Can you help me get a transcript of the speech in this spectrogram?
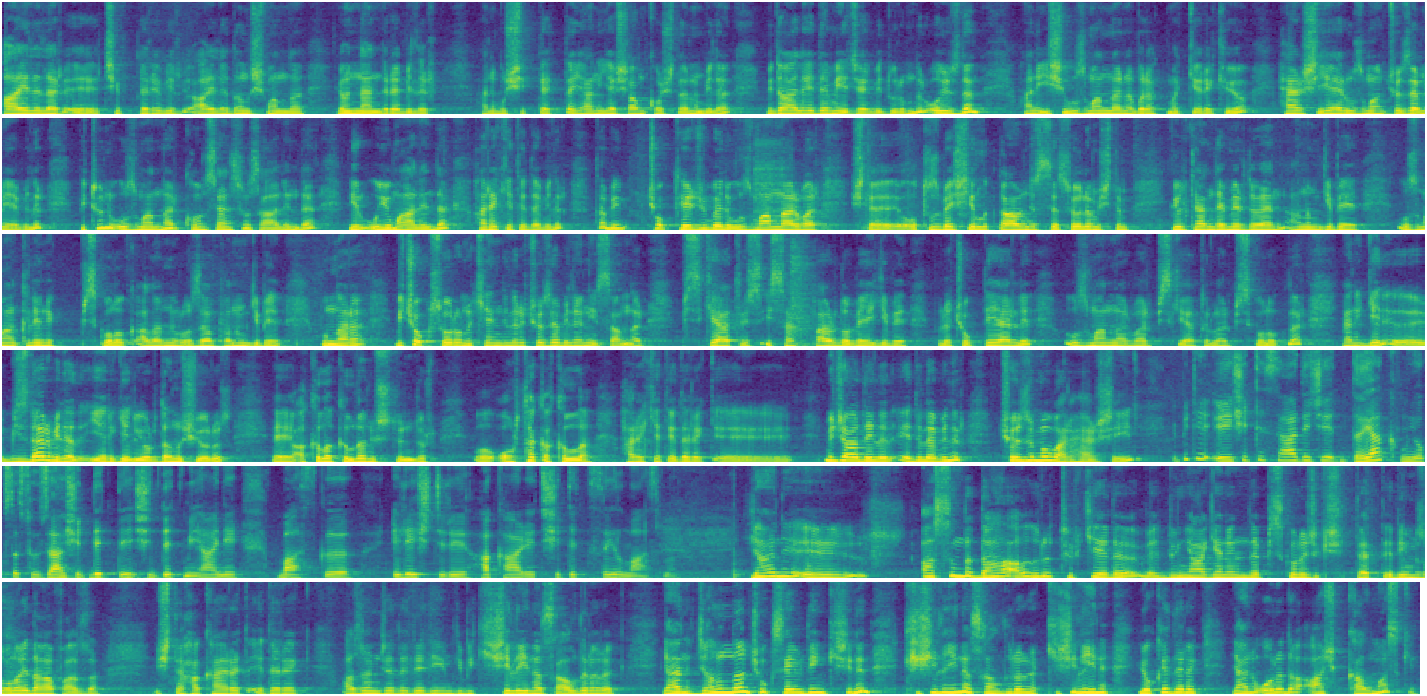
aileler e, çiftleri bir aile danışmanına yönlendirebilir. Hani bu şiddette yani yaşam koçlarının bile müdahale edemeyeceği bir durumdur. O yüzden hani işi uzmanlarına bırakmak gerekiyor. Her şeyi her uzman çözemeyebilir. Bütün uzmanlar konsensus halinde, bir uyum halinde hareket edebilir. Tabii çok tecrübeli uzmanlar var. İşte 35 yıllık daha önce size söylemiştim. Gülten Demirdöven Hanım gibi uzman klinik psikolog Alanur Ozalp Hanım gibi bunlara birçok sorunu kendileri çözebilen insanlar. Psikiyatrist İshak Pardo Bey gibi böyle çok değerli uzmanlar var, psikiyatrlar, psikologlar. Yani gel- e, bizler bile yeri geliyor danışıyoruz. E, akıl akıldan üstündür. O ortak akılla hareket ederek e, mücadele edilebilir. Çözümü var her şeyin. Bir de e, şiddet sadece dayak mı yoksa sözel şiddet de şiddet mi? Yani baskı, eleştiri, hakaret, şiddet sayılmaz mı? Yani e, aslında daha ağırı Türkiye'de ve dünya genelinde psikolojik şiddet dediğimiz olay daha fazla. İşte hakaret ederek, az önce de dediğim gibi kişiliğine saldırarak, yani canından çok sevdiğin kişinin kişiliğine saldırarak, kişiliğini yok ederek, yani orada aşk kalmaz ki.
